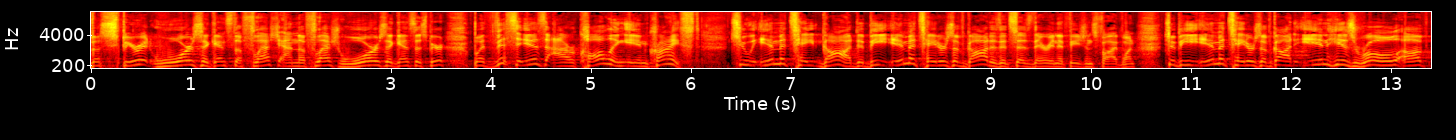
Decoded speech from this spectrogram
The spirit wars against the flesh, and the flesh wars against the spirit. But this is our calling in Christ to imitate God, to be imitators of God, as it says there in Ephesians 5 1, to be imitators of God in his role of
